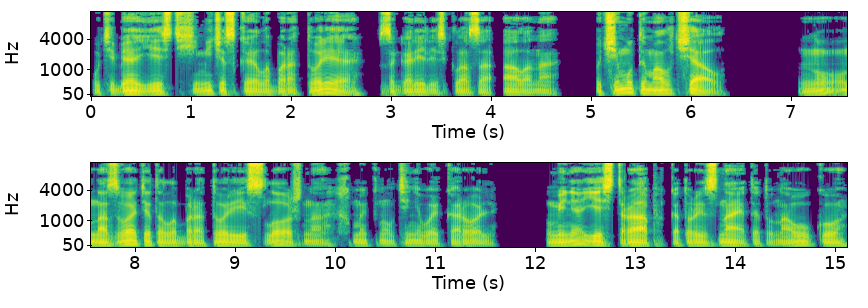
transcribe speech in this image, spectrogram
«У тебя есть химическая лаборатория?» — загорелись глаза Алана. «Почему ты молчал?» «Ну, назвать это лабораторией сложно», — хмыкнул теневой король. У меня есть раб, который знает эту науку,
